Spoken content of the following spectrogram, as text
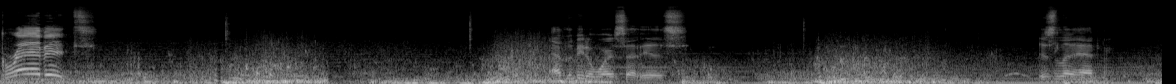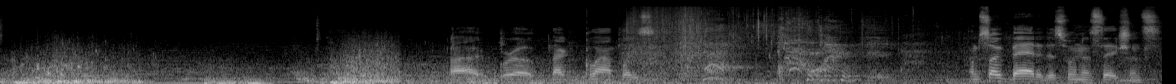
Grab it! Have to be the worst that is. Just let it happen. Alright, we're up. Now climb, please. I'm so bad at the swimming sections.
